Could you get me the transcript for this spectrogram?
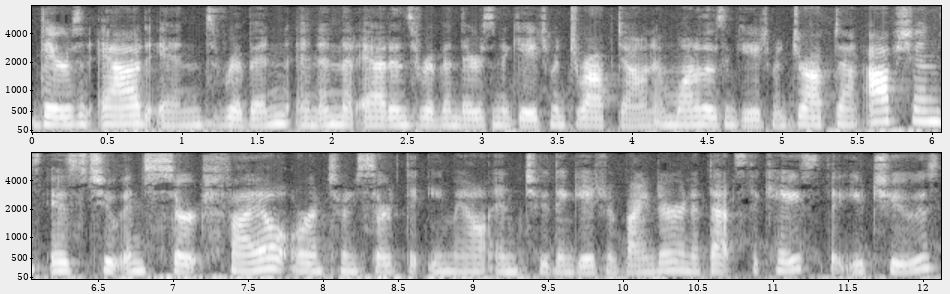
there's an add-ins ribbon, and in that add-ins ribbon there's an engagement drop-down, and one of those engagement drop-down options is to insert file or to insert the email into the engagement binder, and if that's the case that you choose,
